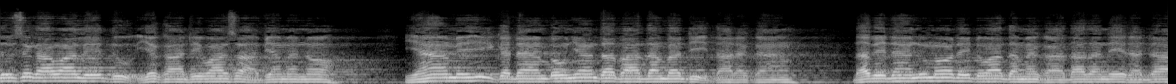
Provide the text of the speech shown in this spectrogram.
တုစကဝါလေတုယက္ခဒေဝသဗျမနော ယံမေဟိကတံပုံညံတဗ္ဗသံပတိတာရကံသဗ္ဗေတံနုမောဒိတဝသမကသာသနေရတာ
